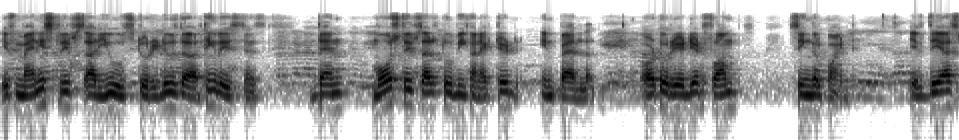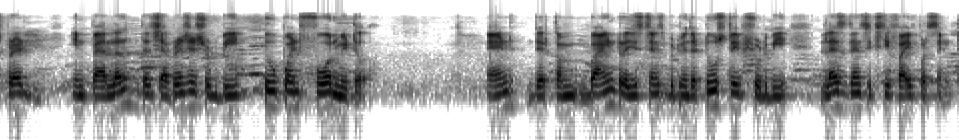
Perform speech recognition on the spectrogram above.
If many strips are used to reduce the earthing resistance, then more strips are to be connected in parallel or to radiate from single point. If they are spread in parallel, the separation should be 2.4 meter and their combined resistance between the two strips should be less than 65%.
